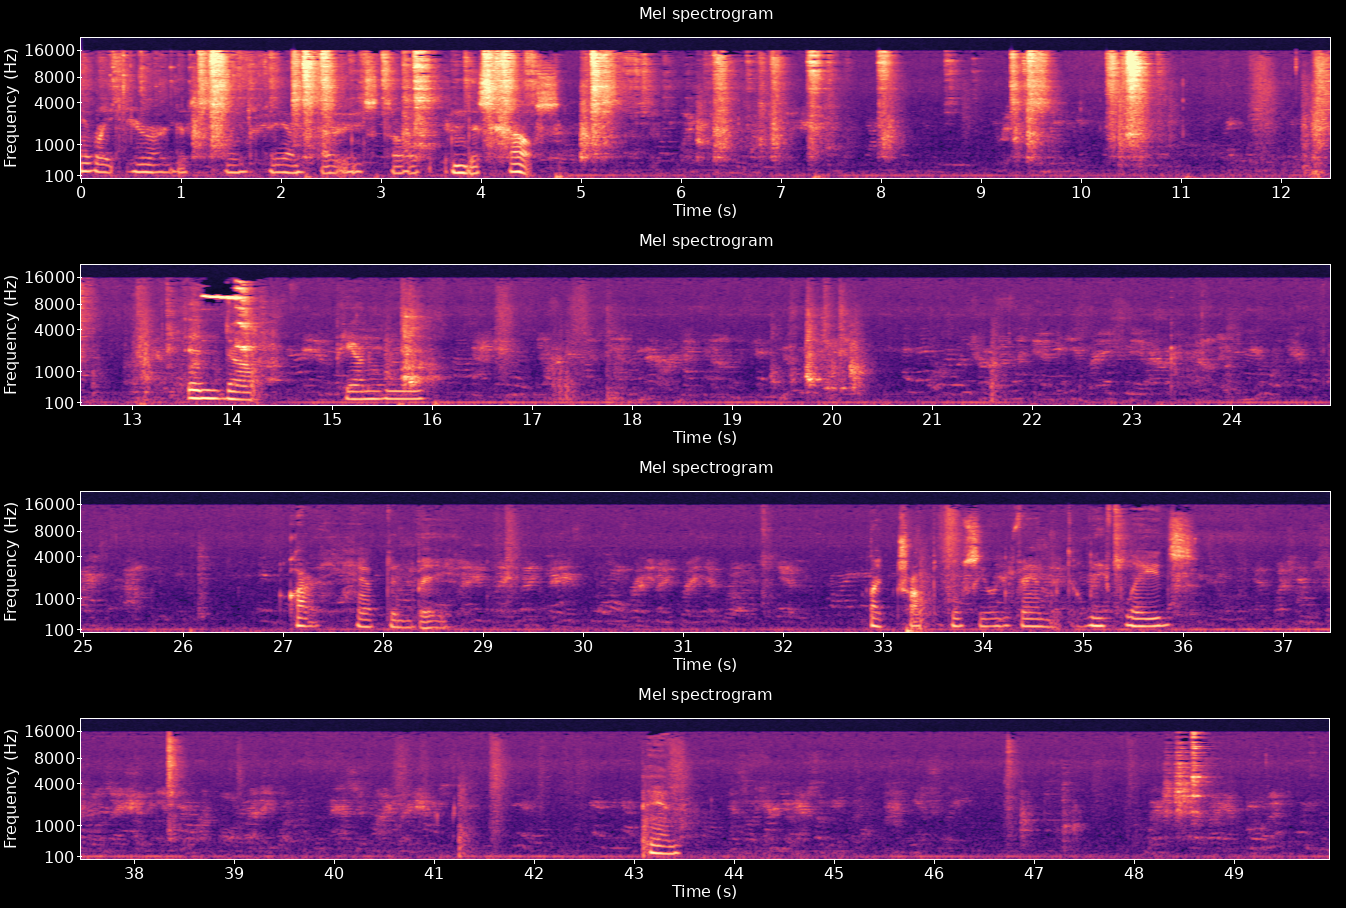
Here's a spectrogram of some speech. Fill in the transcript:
Alright, here are the ceiling fans that are installed in this house. In the piano room, Hampton Bay. Like tropical ceiling fan with the leaf blades. And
